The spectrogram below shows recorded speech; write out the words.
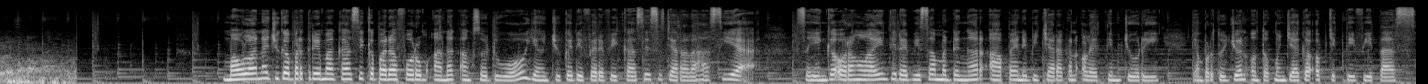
jelaskan. Maulana juga berterima kasih kepada Forum Anak Angso Duo yang juga diverifikasi secara rahasia sehingga orang lain tidak bisa mendengar apa yang dibicarakan oleh tim juri yang bertujuan untuk menjaga objektivitas.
